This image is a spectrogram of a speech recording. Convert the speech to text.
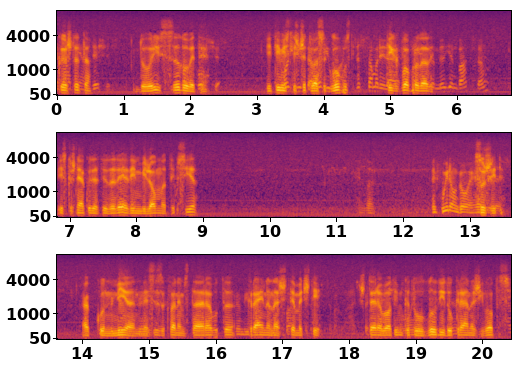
Къщата, дори съдовете. И ти мислиш, че това са глупости? Ти какво продаде? Искаш някой да ти даде един милион на тепсия? Слушайте, ако ние не се захванем с тая работа, край на нашите мечти. Ще работим като луди до края на живота си.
